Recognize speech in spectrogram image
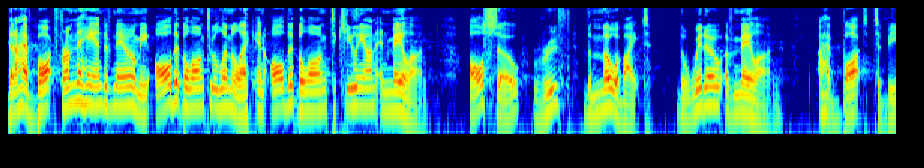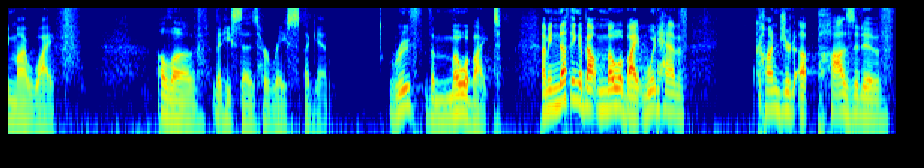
that I have bought from the hand of Naomi all that belonged to Elimelech and all that belonged to Chilion and Mahlon. Also Ruth the Moabite, the widow of Mahlon, I have bought to be my wife. I love that he says her race again. Ruth the Moabite. I mean, nothing about Moabite would have conjured up positive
